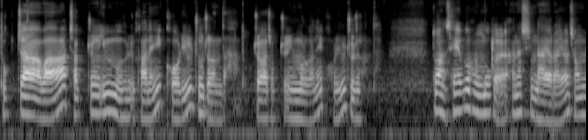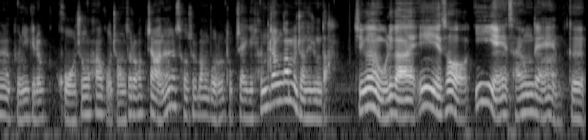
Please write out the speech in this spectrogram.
독자와 작중 인물 간의 거리를 조절한다. 독자와 작중 인물 간의 거리를 조절한다. 또한 세부 항목을 하나씩 나열하여 장면의 분위기를 고조하고 정서를 확장하는 서술 방법으로 독자에게 현장감을 전해준다. 지금 우리가 A에서 E에 사용된 그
